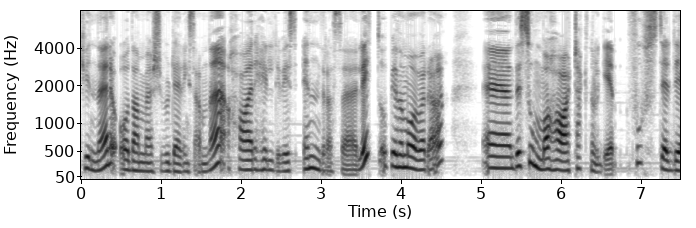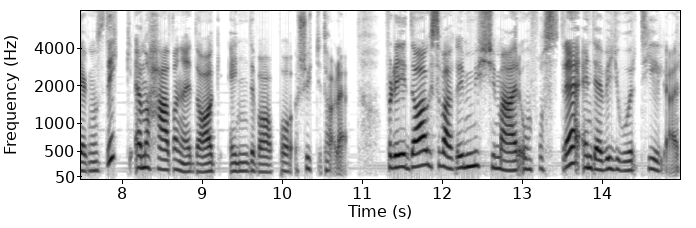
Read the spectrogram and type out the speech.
kvinner og deres vurderingsevne har heldigvis endra seg litt opp gjennom åra. Eh, det samme har teknologien. Fosterdiagnostikk er noe helt annet i dag enn det var på 70-tallet. For i dag så vet vi mye mer om fosteret enn det vi gjorde tidligere.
